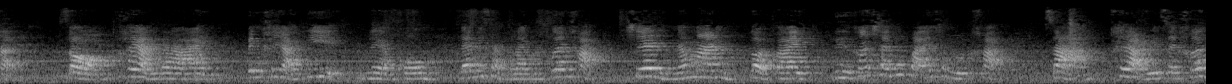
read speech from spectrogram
ค่ะ 2. ขยะอันตราย เป็นขยะที่แหลมคม และมีสารอันตรายปนเปื้อนค่ะ เช่น น้ำมัน หลอดไฟ หรือเครื่องใช้ไฟฟ้าที่ชำรุดค่ะ 3. ขยะรีไซเคิล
